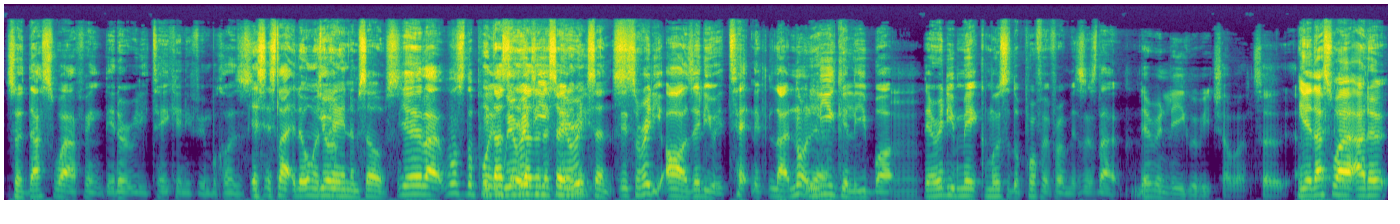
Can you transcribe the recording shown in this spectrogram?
So that's why I think they don't really take anything because It's it's like they're almost paying themselves. yeah, like what's the point? doesn't- We it doesn't necessarily already- make sense. It's already ours anyway, technically, like not Yeah. legally, but mm-hmm. they already make most of the profit from it. So it's like They're in league with each other. So yeah, uh, that's uh, why uh, I don't.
